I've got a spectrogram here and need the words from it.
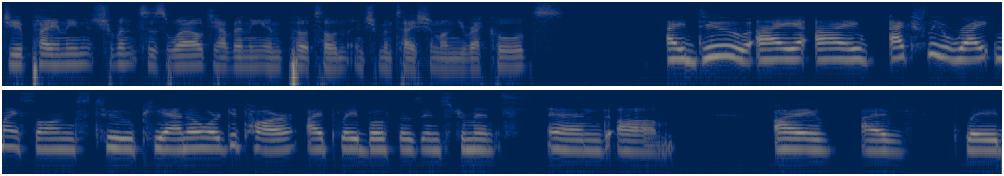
do you play any instruments as well? Do you have any input on instrumentation on your records? I do. I I actually write my songs to piano or guitar. I play both those instruments, and um, I've I've played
